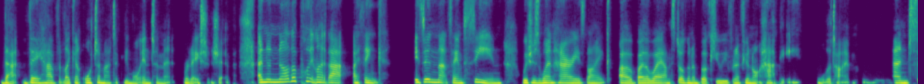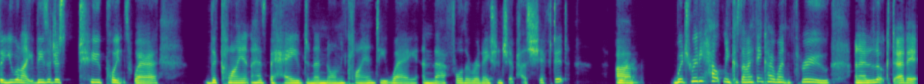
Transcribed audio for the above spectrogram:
that they have like an automatically more intimate relationship. And another point like that, I think, is in that same scene, which is when Harry's like, "Oh, by the way, I'm still going to book you even if you're not happy all the time." Mhm. And so you were like, these are just two points where the client has behaved in a non-clienty way, and therefore the relationship has shifted, um, which really helped me because then I think I went through and I looked at it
